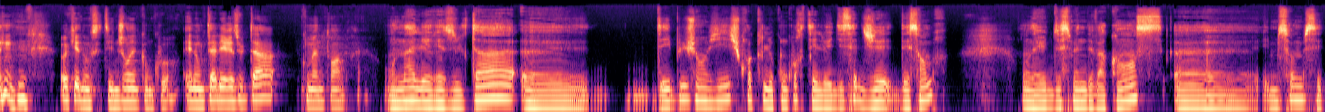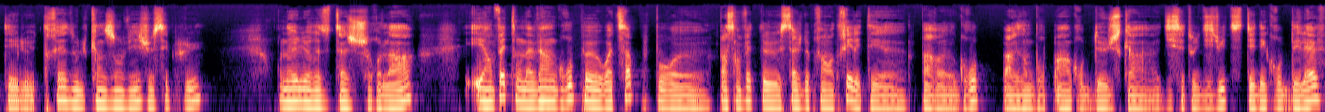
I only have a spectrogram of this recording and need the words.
ok, donc c'était une journée de concours. Et donc t'as les résultats combien de temps après On a les résultats euh, début janvier. Je crois que le concours c'était le 17 gé- décembre. On a eu deux semaines de vacances. Euh, il me semble c'était le 13 ou le 15 janvier, je sais plus. On a eu les résultats ce jour-là. Et en fait, on avait un groupe euh, WhatsApp pour euh, parce qu'en fait le stage de pré-entrée, il était euh, par groupe, par exemple groupe 1, groupe 2 jusqu'à 17 ou 18, c'était des groupes d'élèves.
